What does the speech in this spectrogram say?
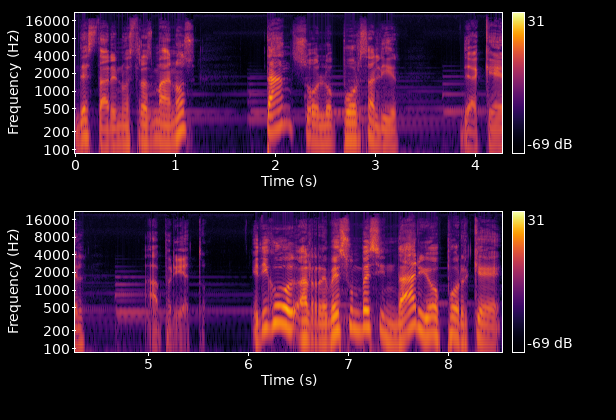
de estar en nuestras manos tan solo por salir de aquel aprieto. Y digo al revés un vecindario porque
